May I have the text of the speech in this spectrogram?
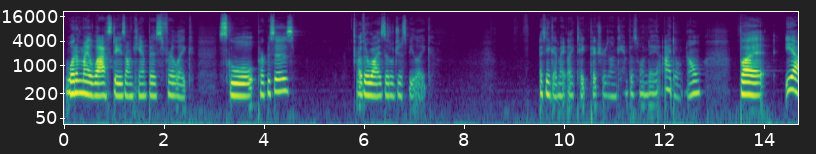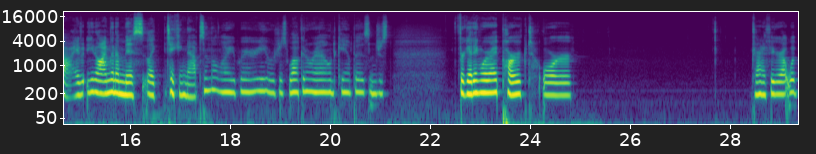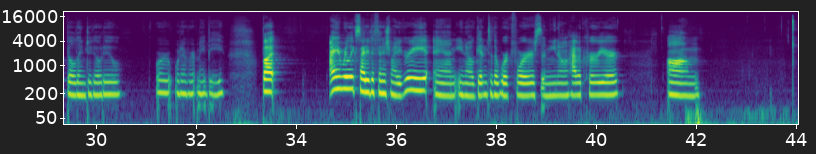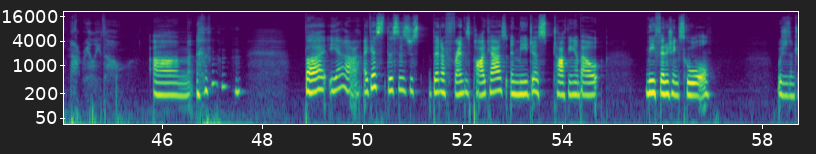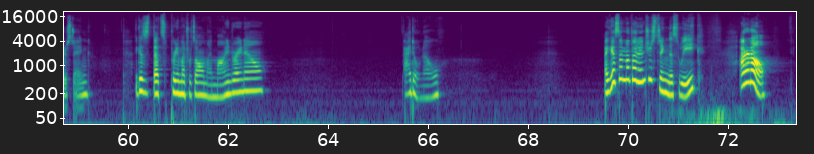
one of my last days on campus for like school purposes. Otherwise, it'll just be like, I think I might like take pictures on campus one day. I don't know. But yeah, I, you know, I'm gonna miss like taking naps in the library or just walking around campus and just forgetting where I parked or trying to figure out what building to go to or whatever it may be. But I am really excited to finish my degree and, you know, get into the workforce and, you know, have a career. Um Um, but yeah, I guess this has just been a friend's podcast and me just talking about me finishing school, which is interesting. I guess that's pretty much what's all in my mind right now. I don't know. I guess I'm not that interesting this week. I don't know.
